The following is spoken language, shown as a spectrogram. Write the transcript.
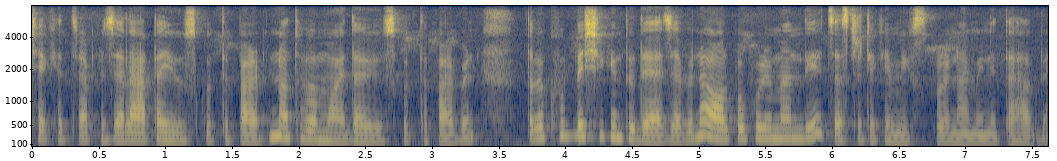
সেক্ষেত্রে আপনি চাইলে আটা ইউজ করতে পারবেন অথবা ময়দা ইউজ করতে পারবেন। তবে খুব বেশি কিন্তু দেওয়া যাবে না, অল্প পরিমাণ দিয়ে জাস্ট এটাকে মিক্স করে নামিয়ে নিতে হবে।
